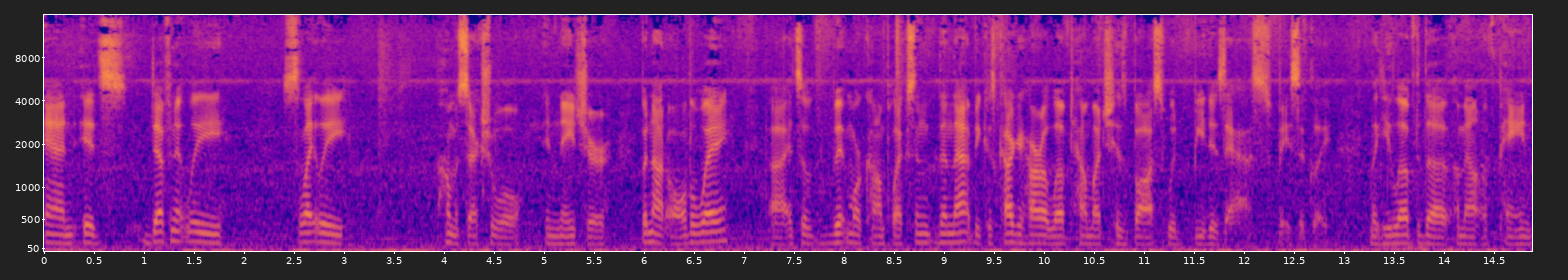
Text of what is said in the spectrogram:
and it's definitely slightly homosexual in nature, but not all the way. Uh, it's a bit more complex than, than that because Kakihara loved how much his boss would beat his ass, basically. Like, he loved the amount of pain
